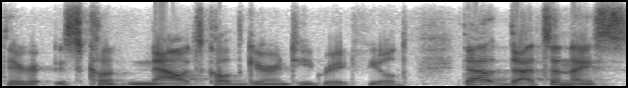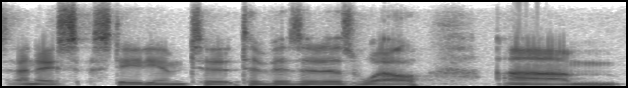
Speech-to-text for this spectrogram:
there it's called, now it's called Guaranteed Rate Field. That that's a nice a nice stadium to to visit as well. Um,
